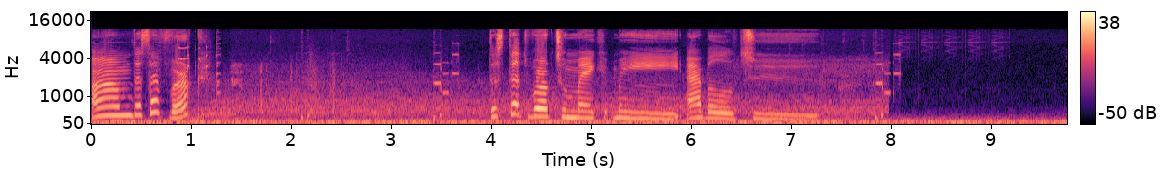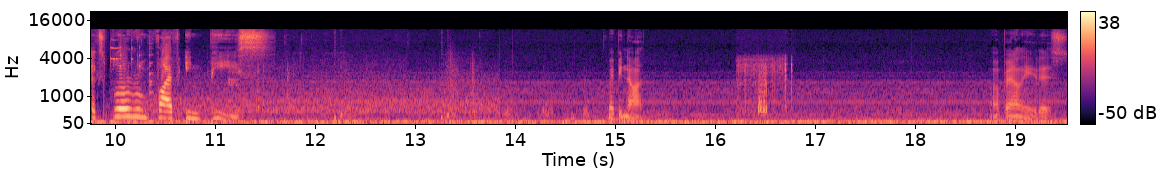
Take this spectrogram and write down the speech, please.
Um, does that work? Does that work to make me able to explore room 5 in peace? Maybe not. Oh, apparently it is.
